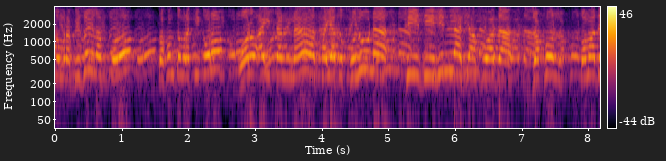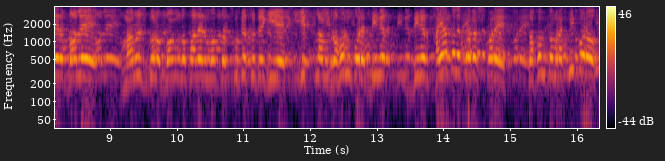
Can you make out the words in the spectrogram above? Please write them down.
তোমরা বিজয় লাভ করো তখন তোমরা কি করো? ওয়ারো আইতান নাস ইয়াদখুলুনা যখন তোমাদের দলে মানুষগুলো বঙ্গপালের মধ্যে ছুটে ছুটে গিয়ে ইসলাম গ্রহণ করে দিনের দিনের ছায়াতলে প্রবেশ করে, তখন তোমরা কি করো?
